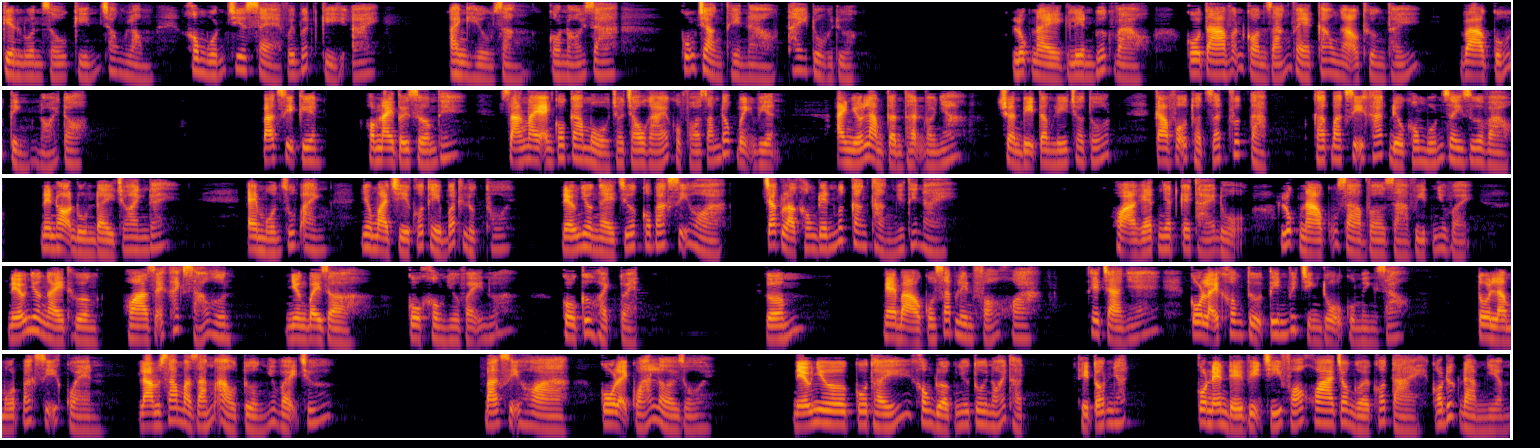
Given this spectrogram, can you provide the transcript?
Kiên luôn giấu kín trong lòng, không muốn chia sẻ với bất kỳ ai. Anh hiểu rằng có nói ra cũng chẳng thể nào thay đổi được. Lúc này Liên bước vào, cô ta vẫn còn dáng vẻ cao ngạo thường thấy và cố tình nói to. Bác sĩ Kiên, hôm nay tới sớm thế. Sáng nay anh có ca mổ cho cháu gái của phó giám đốc bệnh viện. Anh nhớ làm cẩn thận vào nhé. Chuẩn bị tâm lý cho tốt. Ca phẫu thuật rất phức tạp. Các bác sĩ khác đều không muốn dây dưa vào. Nên họ đùn đầy cho anh đấy. Em muốn giúp anh, nhưng mà chỉ có thể bất lực thôi. Nếu như ngày trước có bác sĩ Hòa, chắc là không đến mức căng thẳng như thế này. Hòa ghét nhất cái thái độ, lúc nào cũng già vờ già vịt như vậy. Nếu như ngày thường, Hòa sẽ khách sáo hơn. Nhưng bây giờ, cô không như vậy nữa. Cô cứ hoạch tuẹt. Gớm, nghe bảo cô sắp lên phó khoa. Thế chả nhé, cô lại không tự tin với trình độ của mình sao? Tôi là một bác sĩ quèn, làm sao mà dám ảo tưởng như vậy chứ? Bác sĩ Hòa, cô lại quá lời rồi. Nếu như cô thấy không được như tôi nói thật, thì tốt nhất. Cô nên để vị trí phó khoa cho người có tài, có đức đảm nhiệm.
